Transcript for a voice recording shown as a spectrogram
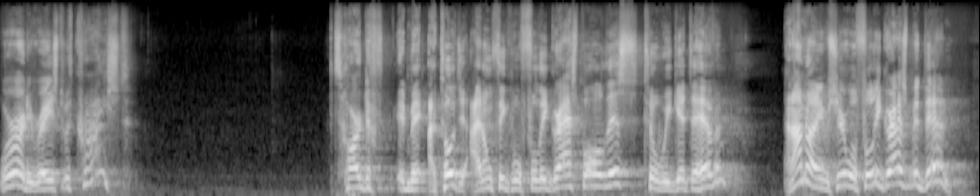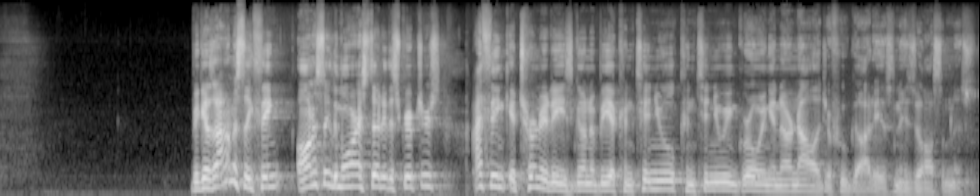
We're already raised with Christ. It's hard to admit. I told you, I don't think we'll fully grasp all of this till we get to heaven. And I'm not even sure we'll fully grasp it then. Because I honestly think, honestly, the more I study the scriptures, I think eternity is going to be a continual, continuing growing in our knowledge of who God is and his awesomeness.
